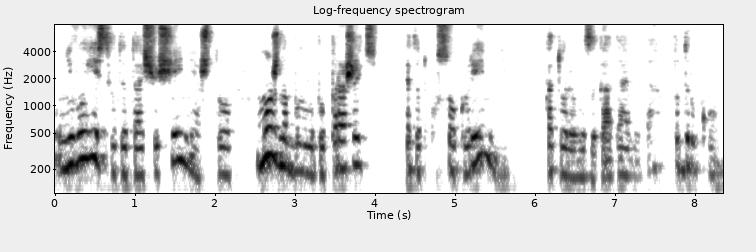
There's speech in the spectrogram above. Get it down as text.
у него есть вот это ощущение, что можно было бы прожить этот кусок времени, который вы загадали, да, по-другому.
